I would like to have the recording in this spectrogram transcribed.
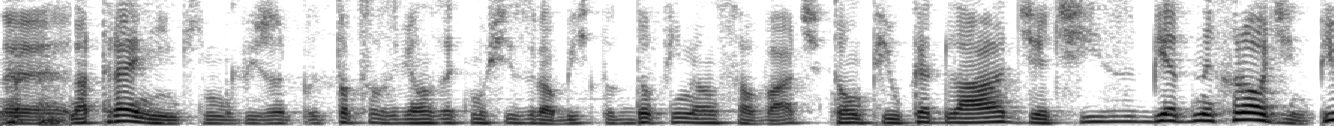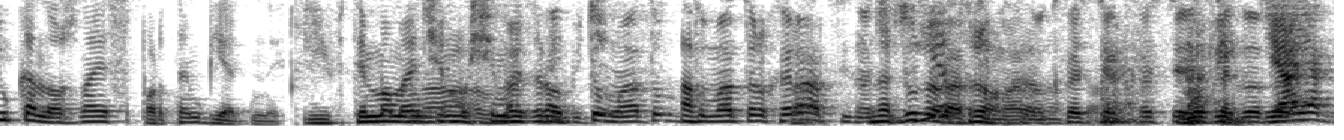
e, na trening. I mówi, że to, co związek musi zrobić, to dofinansować tą piłkę dla dzieci z biednych rodzin. Piłka nożna jest sportem biednych. I w tym momencie No, musimy we- zrobić. Tu ma, tu, tu ma trochę racji. Znaczy, Znaczy, dużo racji trochę, ma. No, no. kwestia, kwestia jest Mówi, tego, że... ja jak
